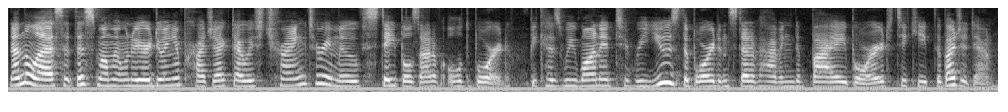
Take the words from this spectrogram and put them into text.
Nonetheless, at this moment when we were doing a project, I was trying to remove staples out of old board because we wanted to reuse the board instead of having to buy board to keep the budget down.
